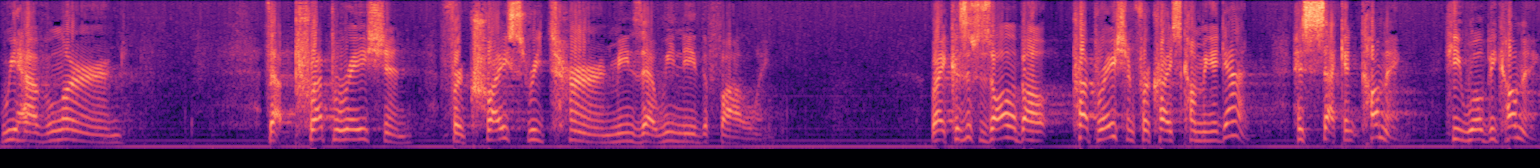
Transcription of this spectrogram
we have learned that preparation for Christ's return means that we need the following. Right? Because this is all about preparation for Christ coming again, his second coming. He will be coming.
